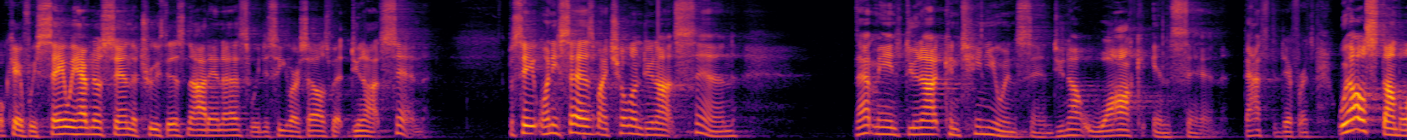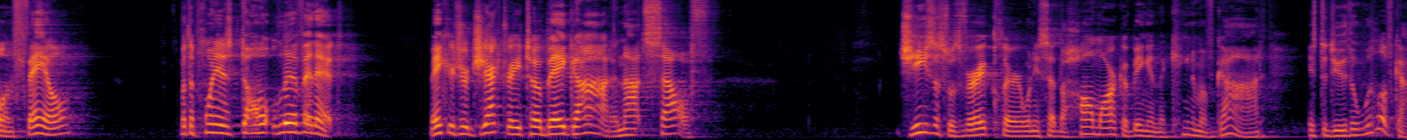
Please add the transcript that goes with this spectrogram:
okay, if we say we have no sin, the truth is not in us, we deceive ourselves, but do not sin. But see, when he says, My children, do not sin, that means do not continue in sin, do not walk in sin. That's the difference. We all stumble and fail, but the point is, don't live in it. Make your trajectory to obey God and not self. Jesus was very clear when he said the hallmark of being in the kingdom of God is to do the will of God.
